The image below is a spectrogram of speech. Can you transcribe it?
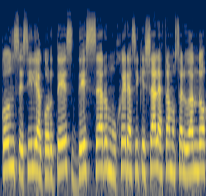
con Cecilia Cortés de Ser Mujer, así que ya la estamos saludando.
